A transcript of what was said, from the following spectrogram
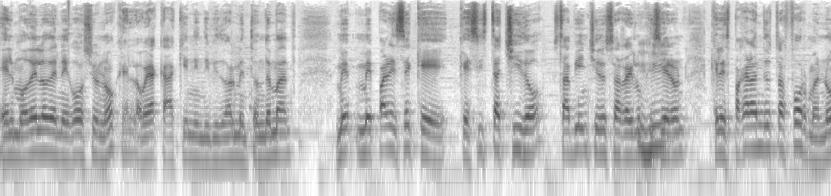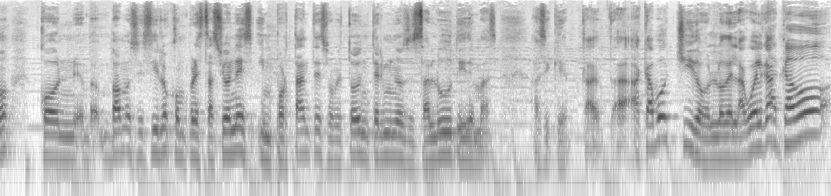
el modelo de negocio, ¿no? Que lo vea cada quien individualmente on demand. Me, me parece que, que sí está chido, está bien chido ese arreglo que hicieron, que les pagaran de otra forma, ¿no? Con, vamos a decirlo, con prestaciones importantes, sobre todo en términos de salud y demás. Así que a- a- acabó chido lo de la huelga. Acabó,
